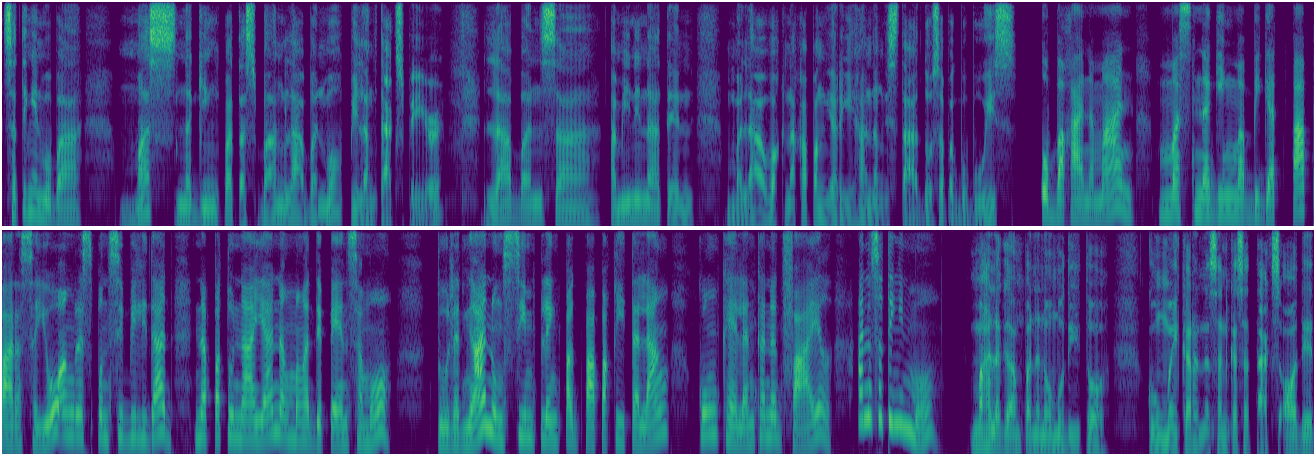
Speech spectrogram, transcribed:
sa tingin mo ba mas naging patas bang laban mo bilang taxpayer? Laban sa, aminin natin, malawak na kapangyarihan ng Estado sa pagbubuwis? O baka naman, mas naging mabigat pa para sa iyo ang responsibilidad na patunayan ang mga depensa mo. Tulad nga nung simpleng pagpapakita lang kung kailan ka nag-file. Ano sa tingin mo? Mahalaga ang pananaw mo dito. Kung may karanasan ka sa tax audit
